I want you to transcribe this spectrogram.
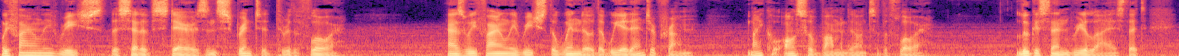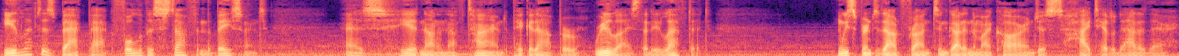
We finally reached the set of stairs and sprinted through the floor. As we finally reached the window that we had entered from, Michael also vomited onto the floor. Lucas then realized that he had left his backpack full of his stuff in the basement, as he had not enough time to pick it up or realize that he left it. We sprinted out front and got into my car and just hightailed out of there.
